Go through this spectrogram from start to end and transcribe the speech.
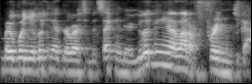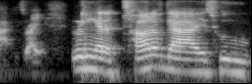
when you're looking at the rest of the secondary, you're looking at a lot of fringe guys, right? You're looking at a ton of guys who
